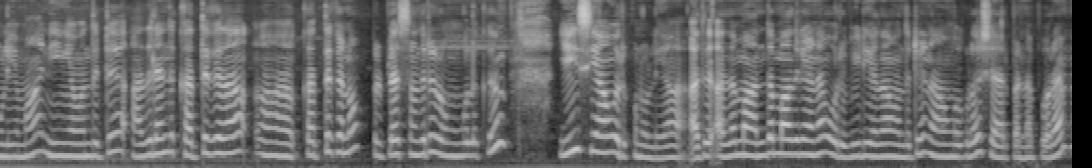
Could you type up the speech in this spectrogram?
மூலியமாக நீங்கள் வந்துட்டு அதுலேருந்து கற்றுக்க தான் கற்றுக்கணும் ப்ளஸ் வந்துட்டு உங்களுக்கு ஈஸியாகவும் இருக்கணும் இல்லையா? அது அந்த மா அந்த மாதிரியான ஒரு வீடியோ தான் வந்துட்டு நான் உங்கள் கூட ஷேர் பண்ண போகிறேன்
